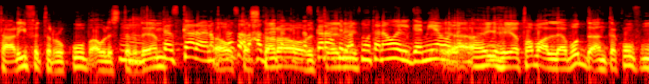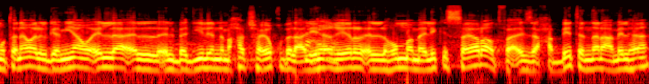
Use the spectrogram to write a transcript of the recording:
تعريفة الركوب أو الاستخدام تذكرة أنا أو كنت تذكرة حضرتك التذكرة هتبقى في متناول الجميع ولا هي هي طبعا لابد أن تكون في متناول الجميع وإلا ال- البديل إن ما حدش هيقبل عليها. غير اللي هم مالك السيارات. فإذا حبيت إن أنا أعملها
